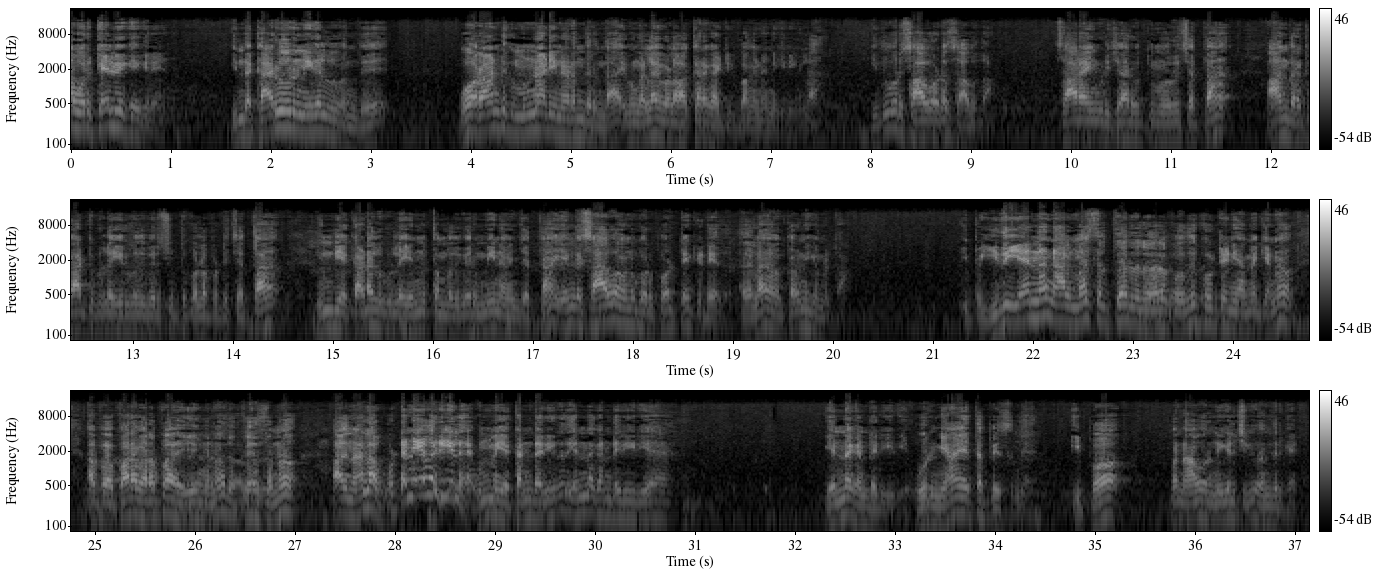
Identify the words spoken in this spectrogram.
நான் ஒரு கேள்வி கேட்கிறேன். இந்த கரூர் நிகழ்வு வந்து ஓராண்டுக்கு முன்னாடி நடந்திருந்தா இவங்கெல்லாம் இவ்வளவு அக்கறை காட்டியிருப்பாங்கன்னு நினைக்கிறீங்களா? இது ஒரு சாவோட சாவு தான் சாராயங்குடிச்சு அறுபத்தி மூணு செத்தான். ஆந்திர காட்டுக்குள்ள இருபது பேர் சுட்டுக் கொல்லப்பட்டு செத்தான். இந்திய கடலுக்குள்ள எண்ணூத்தம்பது பேர் மீனவன் செத்தான். எங்க சாவு அவனுக்கு ஒரு பொருட்டே கிடையாது. அதெல்லாம் அவன் கவனிக்க மாட்டான். இப்ப இது ஏன்னா நாலு மாசத்துல தேர்தல் வரப்போகுது கூட்டணி அமைக்கணும் அப்ப பரபரப்பா இயங்கணும் அதை பேசணும். அதனால உடனே வர்றீல. உண்மையை கண்டறியறது என்ன கண்டறிய என்ன கண்டறிய ஒரு நியாயத்தை பேசுங்க. இப்போ இப்ப நான் ஒரு நிகழ்ச்சிக்கு வந்திருக்கேன்.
